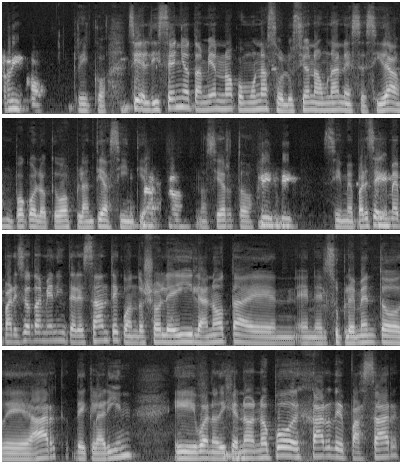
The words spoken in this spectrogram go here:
rico Rico. Sí, el diseño también, ¿no? Como una solución a una necesidad, un poco lo que vos planteas, Cintia. ¿No es cierto? Sí, sí. Sí, me parece me pareció también interesante cuando yo leí la nota en, en, el suplemento de ARC de Clarín y bueno, dije, no no puedo dejar de pasar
